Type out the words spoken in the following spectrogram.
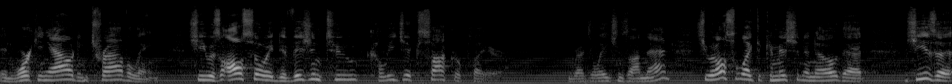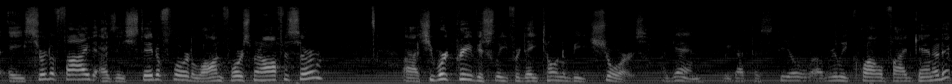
and working out and traveling. She was also a Division II collegiate soccer player. Congratulations on that. She would also like the commission to know that she is a, a certified as a state of Florida law enforcement officer. Uh, she worked previously for Daytona Beach Shores. Again, we got to steal a really qualified candidate.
